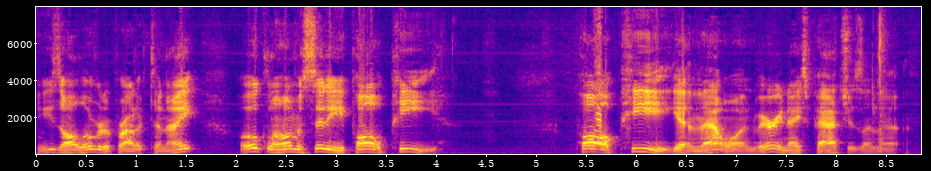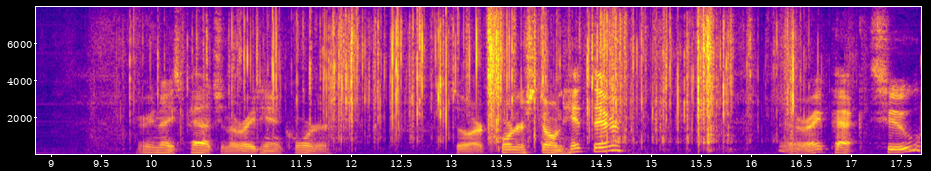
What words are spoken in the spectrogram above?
He's all over the product tonight. Oklahoma City, Paul P. Paul P. getting that one. Very nice patches on that. Very nice patch in the right hand corner. So our cornerstone hit there. All right, pack two.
